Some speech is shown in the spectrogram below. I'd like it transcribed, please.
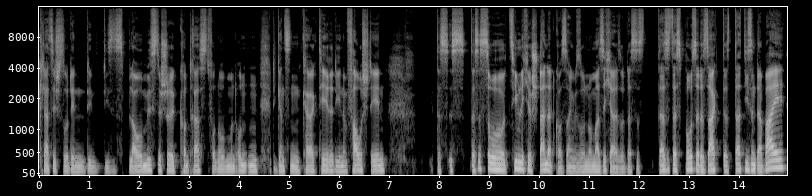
klassisch so den, den, dieses blaue mystische Kontrast von oben und unten, die ganzen Charaktere, die in einem V stehen. Das ist, das ist so ziemliche Standardkost, sagen wir so, nur mal sicher. Also, das ist das ist das Poster, das sagt, dass, dass die sind dabei,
